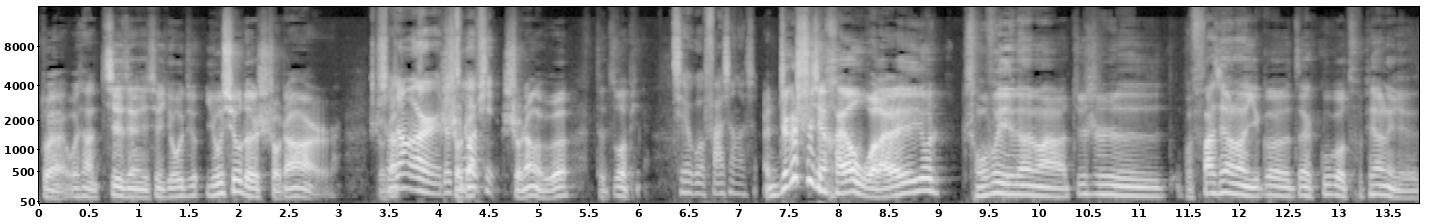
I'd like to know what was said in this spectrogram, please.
对，我想借鉴一些优秀优秀的手账耳、手账耳的作品，手账鹅的作品。结果发生了什么？哎，你这个事情还要我来又重复一遍吗？就是我发现了一个在 Google 图片里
